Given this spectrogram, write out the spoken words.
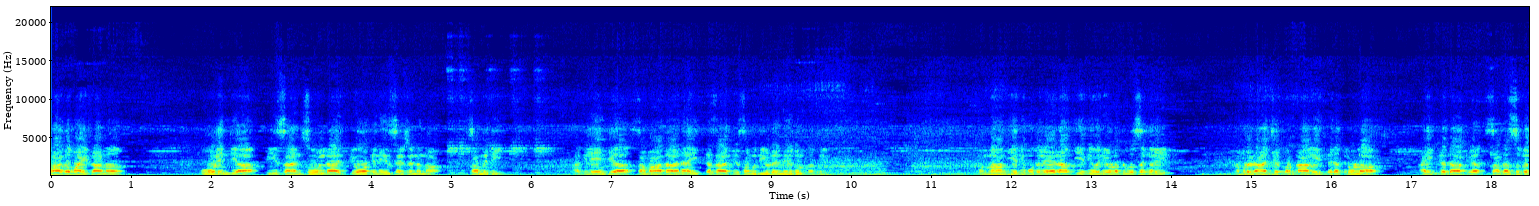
ഭാഗമായിട്ടാണ് all India peace and solidarity organisation എന്ന സമിതി അഖിലേന്ത്യാ സമാധാന ഐക്യദാർഢ്യ സമിതിയുടെ നേതൃത്വത്തിൽ ഒന്നാം തീയതി മുതൽ ഏഴാം തീയതി വരെയുള്ള ദിവസങ്ങളിൽ നമ്മുടെ രാജ്യത്തൊട്ടാകെ ഇത്തരത്തിലുള്ള ഐക്യദാർഢ്യ സദസ്സുകൾ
